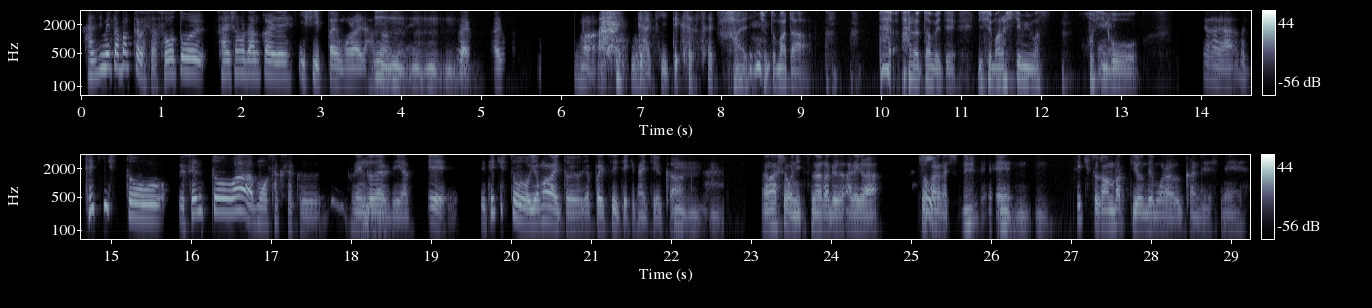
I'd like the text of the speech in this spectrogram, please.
始めたばっかの人は相当最初の段階で石いっぱいもらえるはずなんですよね。まあ、じゃあ聞いてください。はい。ちょっとまた、改めて偽マラしてみます。星5を。だから、テキスト、戦闘はもうサクサクフレンドダイヤルでやって、でテキストを読まないとやっぱりついていけないというか、うんうんうん7章につながるあれがわからないですね。ええうんうんうんテキスト頑張って読んでもらう感じですね。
